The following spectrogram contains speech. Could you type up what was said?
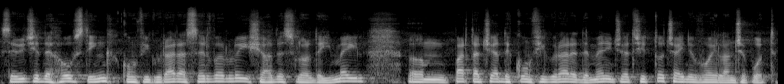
servicii de hosting, configurarea serverului și adreselor de e-mail, um, partea aceea de configurare de manager și tot ce ai nevoie la început.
